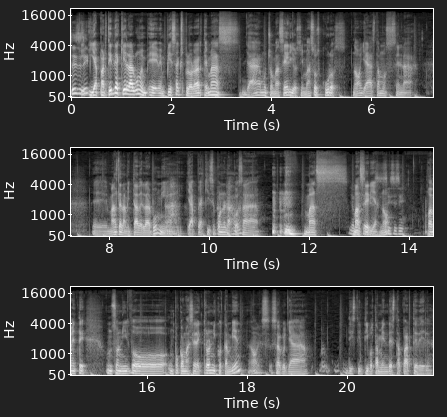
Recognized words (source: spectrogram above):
y, a partir de aquí el álbum em, eh, empieza a explorar temas ya mucho más serios y más oscuros, ¿no? Ya estamos en la eh, más de la mitad del álbum y ah. ya aquí se pone la cosa más, más seria, ¿no? Sí, sí, sí. Obviamente un sonido un poco más electrónico también, ¿no? Es, algo ya distintivo también de esta parte del,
